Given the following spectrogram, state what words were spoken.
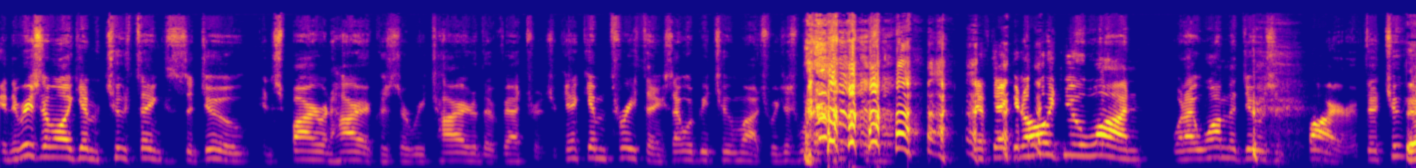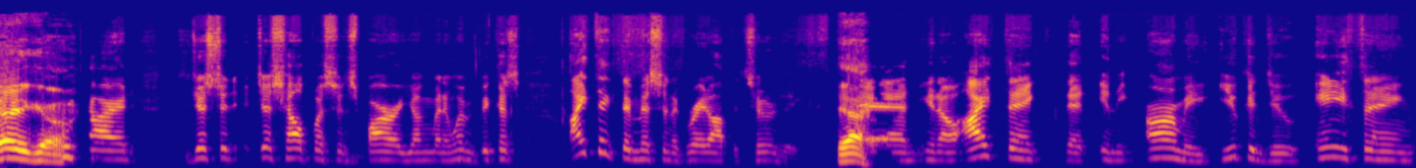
and, the reason I'm only giving them two things to do, inspire and hire, because they're retired or they're veterans. You can't give them three things. That would be too much. We just want if they can only do one, what I want them to do is inspire. If they're too there you go. Retired, just just help us inspire young men and women because I think they're missing a great opportunity. Yeah. And you know, I think that in the army you can do anything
